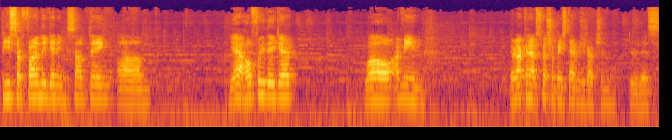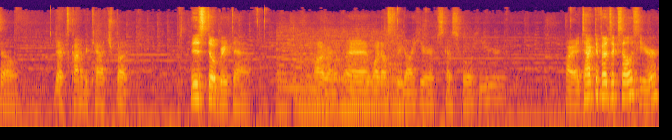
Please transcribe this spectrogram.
Beasts are finally getting something. Um, yeah, hopefully they get... Well, I mean... They're not going to have special base damage reduction through this, so that's kind of a catch, but this is still great to have. Alright, and what else do we got here? I'm just gonna scroll here. Alright, Attack Defense Excel is here.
